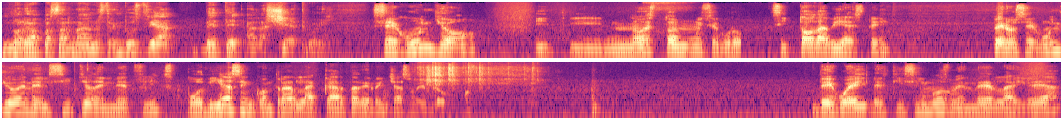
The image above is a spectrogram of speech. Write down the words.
No le va a pasar nada a nuestra industria, vete a la shit, güey. Según yo, y, y no estoy muy seguro si todavía esté, pero según yo en el sitio de Netflix podías encontrar la carta de rechazo de Blockbuster. De güey, les quisimos vender la idea,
